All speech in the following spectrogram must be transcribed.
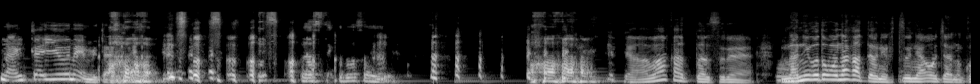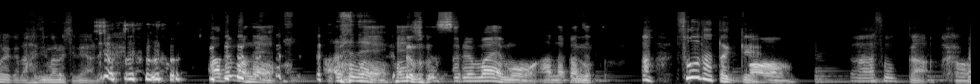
何回言うねんみたいなね。そうそうそうそ出してくださいよ。う。やばかったですね。うん何事もなかったように普通にあおちゃんの声から始まるしね、あれ。あ、でもね、あれね、編集する前もあんな感じだった。あ、そうだったっけ？あうあ、そっか。んうん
